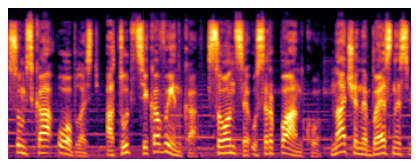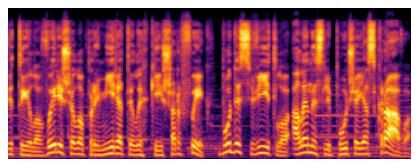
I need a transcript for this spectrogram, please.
Сумська область. А тут цікавинка: сонце у серпанку, наче небесне світило, вирішило приміряти легкий шарфик. Буде світло, але не сліпуче яскраво.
